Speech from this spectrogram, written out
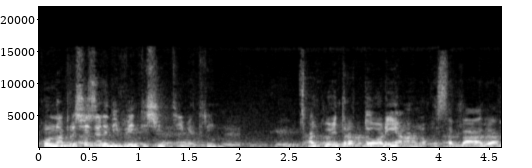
con una precisione di 20 cm. Alcuni trattori hanno questa barra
